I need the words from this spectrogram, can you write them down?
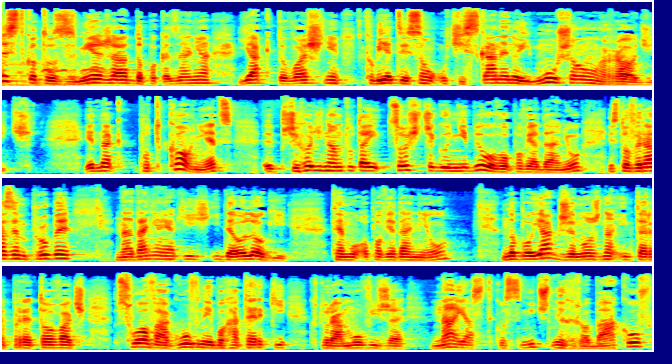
Wszystko to zmierza do pokazania, jak to właśnie kobiety są uciskane, no i muszą rodzić. Jednak pod koniec y, przychodzi nam tutaj coś, czego nie było w opowiadaniu. Jest to wyrazem próby nadania jakiejś ideologii temu opowiadaniu. No bo jakże można interpretować słowa głównej bohaterki, która mówi, że najazd kosmicznych robaków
